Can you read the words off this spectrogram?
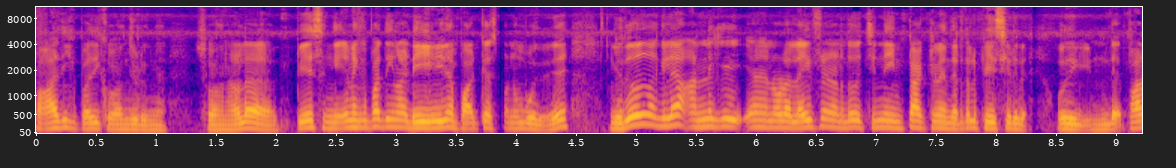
பாதிக்கு பாதி குறைஞ்சிடுங்க. ஸோ அதனால் பேசுங்க. எனக்கு பார்த்தீங்கன்னா டெய்லி நான் பாட்காஸ்ட் பண்ணும்போது ஏதோ ஒரு வகையில் அன்னைக்கு என்னோடய லைஃப்பில் நடந்த ஒரு சின்ன இம்பாக்டில் இந்த இடத்துல பேசிடுவேன். ஒரு இந்த பல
